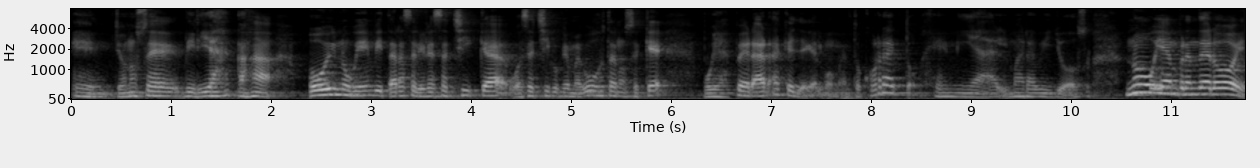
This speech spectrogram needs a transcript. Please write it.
Eh, yo no sé, diría, ajá, Hoy no voy a invitar a salir a esa chica o ese chico que me gusta, no sé qué. Voy a esperar a que llegue el momento correcto. Genial, maravilloso. No voy a emprender hoy,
